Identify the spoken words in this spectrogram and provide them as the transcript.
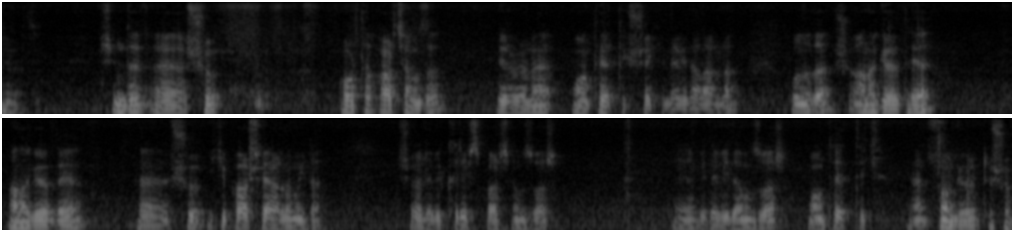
Evet. Şimdi e, şu orta parçamızı birbirine monte ettik şu şekilde vidalarla. Bunu da şu ana gövdeye ana gövdeye e, şu iki parça yardımıyla şöyle bir klips parçamız var. E, bir de vidamız var. Monte ettik. Yani son görüntü şu.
